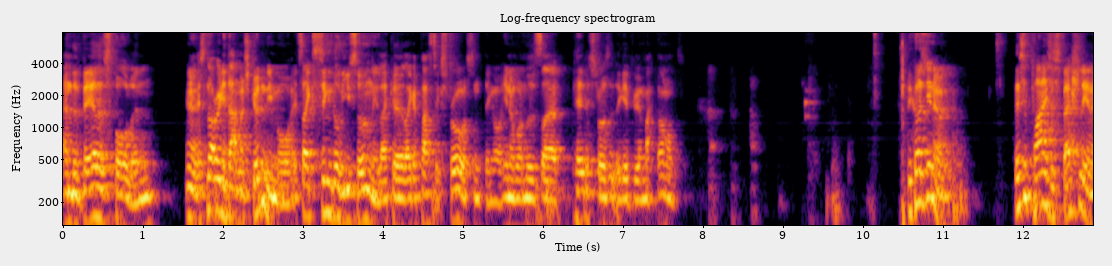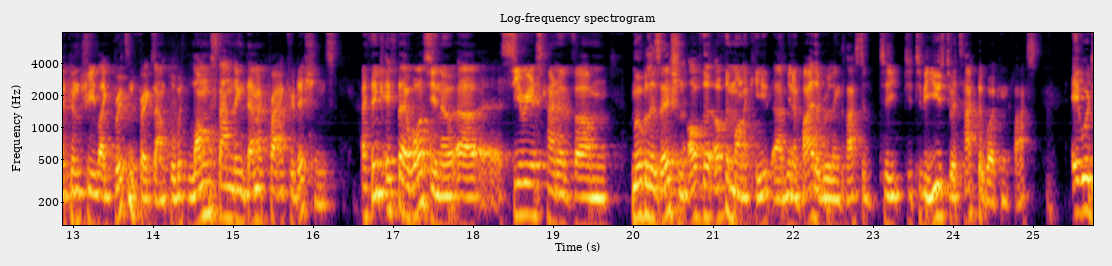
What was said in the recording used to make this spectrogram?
and the veil has fallen, you know, it's not really that much good anymore. It's like single use only, like a, like a plastic straw or something, or, you know, one of those uh, paper straws that they give you in McDonald's. Because, you know, this applies especially in a country like Britain, for example, with long-standing democratic traditions. I think if there was, you know, a serious kind of um, mobilization of the of the monarchy, um, you know, by the ruling class to, to to be used to attack the working class, it would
